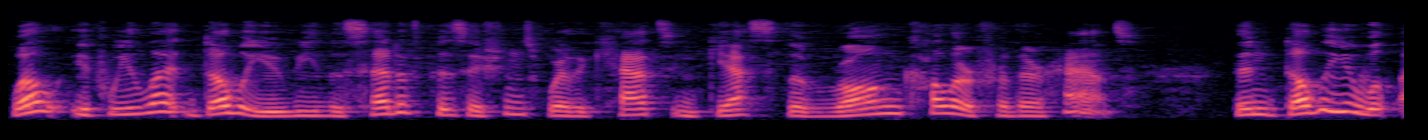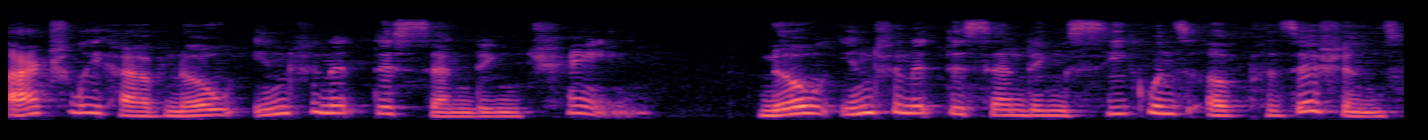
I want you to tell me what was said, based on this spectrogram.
Well, if we let W be the set of positions where the cats guess the wrong color for their hats, then W will actually have no infinite descending chain, no infinite descending sequence of positions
